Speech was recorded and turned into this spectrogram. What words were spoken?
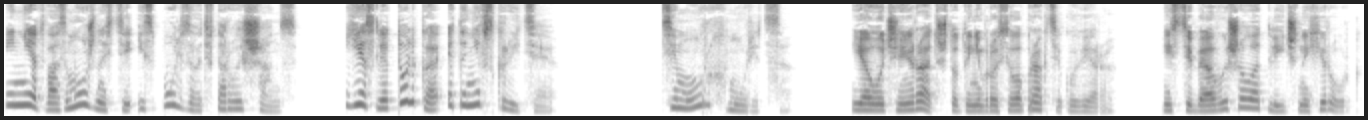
и нет возможности использовать второй шанс, если только это не вскрытие. Тимур хмурится. Я очень рад, что ты не бросила практику, Вера. Из тебя вышел отличный хирург.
